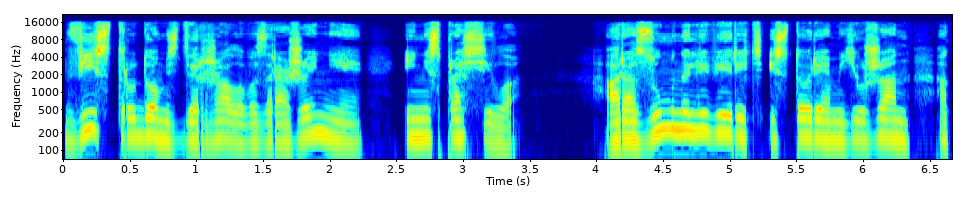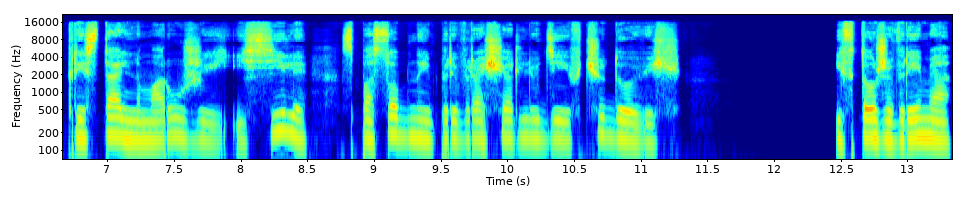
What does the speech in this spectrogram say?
Ви с трудом сдержала возражение и не спросила, а разумно ли верить историям южан о кристальном оружии и силе, способной превращать людей в чудовищ, и в то же время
